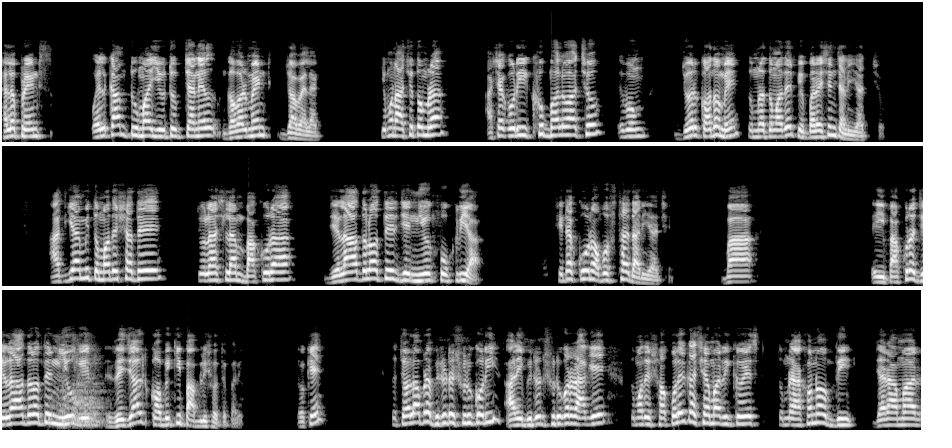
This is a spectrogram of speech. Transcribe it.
Hello friends welcome to my YouTube channel government job alert কেমন আছো তোমরা? আশা করি খুব ভালো আছো এবং জোর কদমে তোমরা তোমাদের প্রিপারেশন চালিয়ে যাচ্ছ। আজকে আমি তোমাদের সাথে চলে আসলাম বাঁকুড়া জেলা আদালতের যে নিয়োগ প্রক্রিয়া, সেটা কোন অবস্থায় দাঁড়িয়ে আছে বা এই বাঁকুড়া জেলা আদালতের নিয়োগের রেজাল্ট কবে কি পাবলিশ হতে পারে। ওকে তো চলো আমরা ভিডিওটা শুরু করি। আর এই ভিডিওটা শুরু করার আগে তোমাদের সকলের কাছে আমার রিকোয়েস্ট তোমরা এখনও অবধি যারা আমার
